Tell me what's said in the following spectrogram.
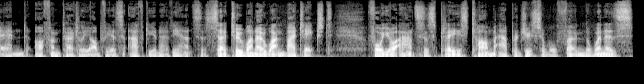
and often totally obvious after you know the answers. So 2101 by text for your answers, please. Tom, our producer, will phone the winners.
